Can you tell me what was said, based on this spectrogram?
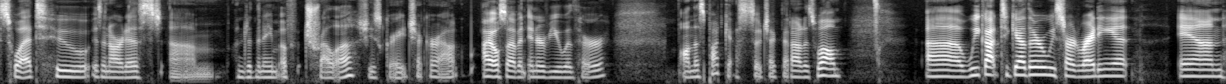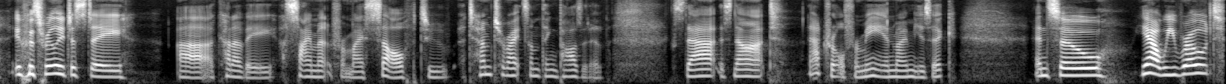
Sweat, who is an artist um, under the name of Trella, she's great. Check her out. I also have an interview with her on this podcast, so check that out as well. Uh, we got together, we started writing it, and it was really just a uh, kind of a assignment for myself to attempt to write something positive, because that is not natural for me in my music. And so, yeah, we wrote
